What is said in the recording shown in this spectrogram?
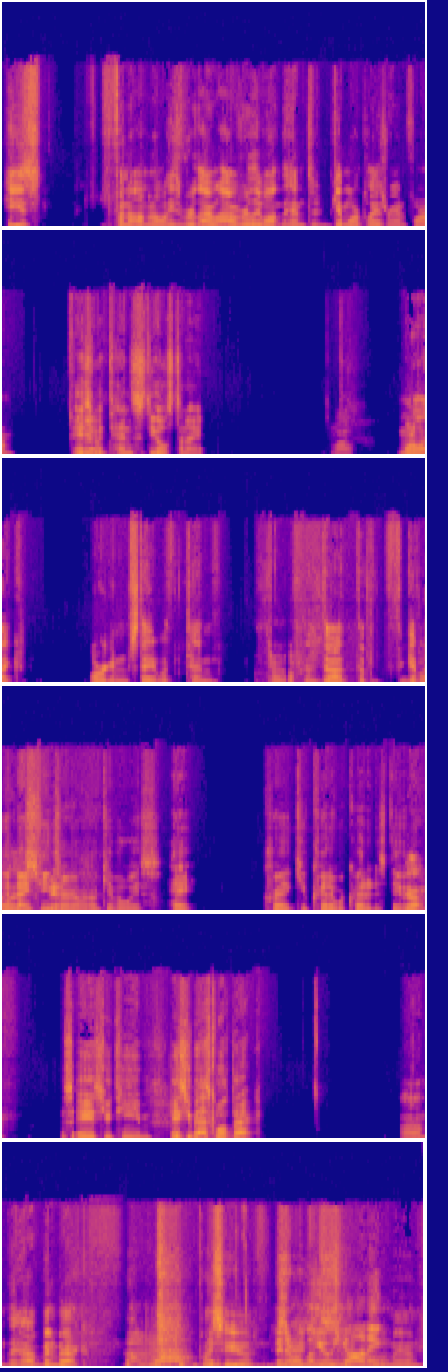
he's phenomenal. He's really I, I really want him to get more plays ran for him. AC Yeah. with 10 steals tonight. wow. More like Oregon State with ten Turnover. uh, the, the Uh, giveaways. 19 Yeah. turnover giveaways. Hey, credit, give credit where credit is due. Yeah. This ASU team, ASU basketball's back. Um, they have been back. Bless you. they never Yeah, left. You Sweet little yawning. man.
